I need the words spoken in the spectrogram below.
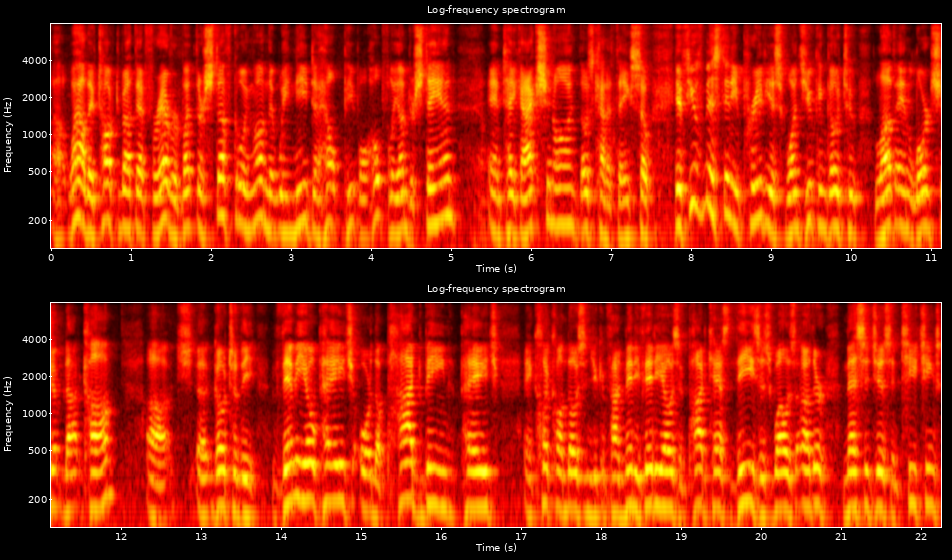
uh, wow, they've talked about that forever, but there's stuff going on that we need to help people hopefully understand and take action on, those kind of things. So if you've missed any previous ones, you can go to loveandlordship.com uh, uh, go to the Vimeo page or the Podbean page and click on those, and you can find many videos and podcasts, these as well as other messages and teachings.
